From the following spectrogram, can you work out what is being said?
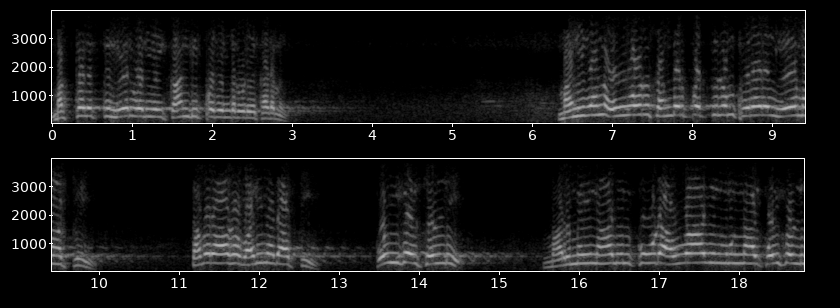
மக்களுக்கு நேர்வழியை காண்பிப்பது எங்களுடைய கடமை. மனிதன் ஒவ்வொரு சந்தர்ப்பத்திலும் பிறரை ஏமாற்றி தவறாக வழிநடாத்தி பொய்கள் சொல்லி மறுமை நாளில் கூட அல்லாவின் முன்னால் பொய் சொல்லி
